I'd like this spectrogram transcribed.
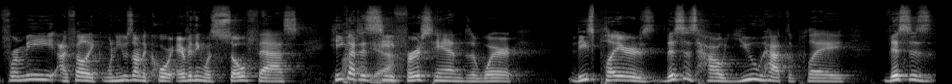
for me, I felt like when he was on the court, everything was so fast. He got to see firsthand where these players. This is how you have to play. This is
